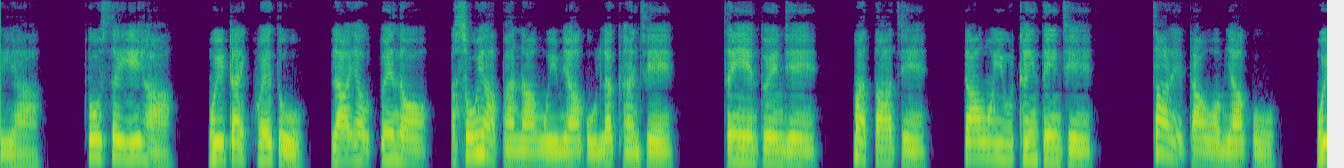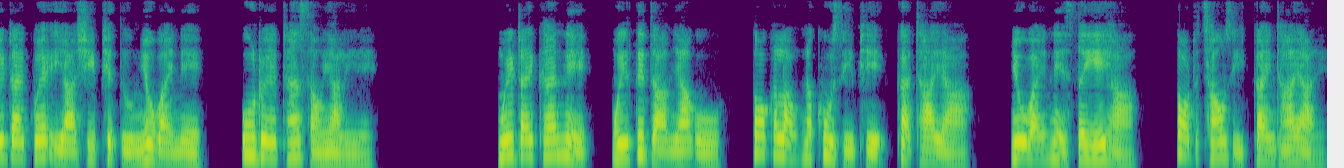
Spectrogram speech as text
လေရာထိုစရေးဟာငွေတိုက်ခွဲသို့လာရောက်သွင်းသောအစိုးရဘဏ္ဍာငွေများကိုလက်ခံခြင်းစရင်သွင်းခြင်းမှတ်သားခြင်းတာဝန်ယူထိန်းသိမ်းခြင်း စတဲ့တာဝန်များကိုငွေတိုက်ခွဲအရာရှိဖြစ်သူမြို့ပိုင်နဲ့ပူးတွဲထမ်းဆောင်ရလေတယ်။ငွေတိုက်ခန်းနှင့်ငွေတစ်တာများကိုတော့ခလောက်နှစ်ခုစီဖြင့်ခတ်ထားရာမြို့ပိုင်နှင့်စရေးဟာတော့တစ်ချောင်းစီကင်ထားရတယ်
